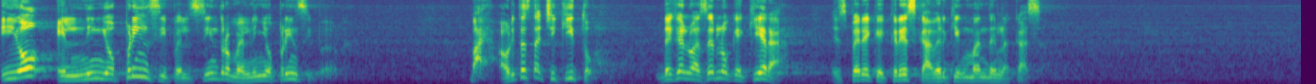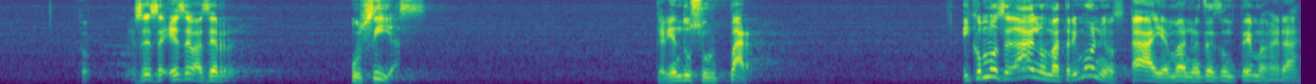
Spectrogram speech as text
y yo, el niño príncipe, el síndrome del niño príncipe. Vaya, ahorita está chiquito. Déjelo hacer lo que quiera. Espere que crezca a ver quién manda en la casa. Ese, va a ser Usías, queriendo usurpar. ¿Y cómo se da en los matrimonios? Ay, hermano, ese es un tema, ¿verdad?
